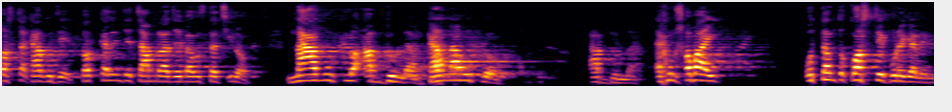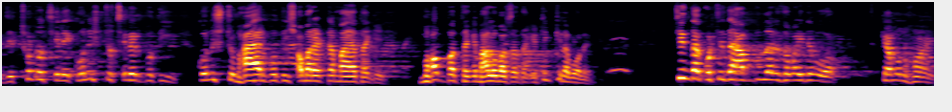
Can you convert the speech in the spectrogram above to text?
দশটা কাগজে, তৎকালীন যে চামড়া যে ব্যবস্থা ছিল, নাম উঠল আব্দুল্লাহ। কার নাম উঠল? আব্দুল্লাহ। এখন সবাই অত্যন্ত কষ্টে পড়ে গেলেন যে ছোট ছেলে, কনিষ্ঠ ছেলের প্রতি, কনিষ্ঠ ভাইয়ের প্রতি সবার একটা মায়া থাকে, মহব্বত থাকে, ভালোবাসা থাকে, ঠিক কিনা বলেন? চিন্তা করছে যে আবদুল্লাহ জবাই দেবো, কেমন হয়?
